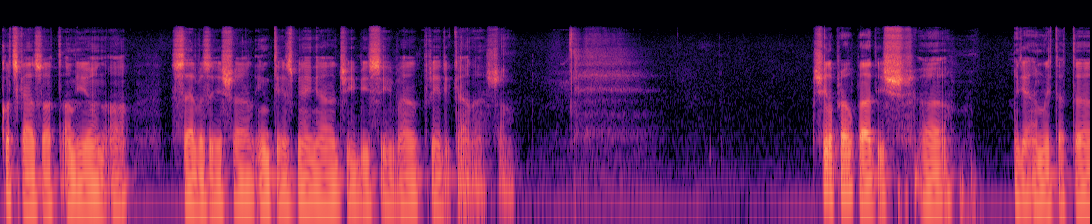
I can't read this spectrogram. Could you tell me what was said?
kockázat, ami jön a szervezéssel, intézménnyel, GBC-vel, prédikálással. Sila Prabhupád is uh, ugye említette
